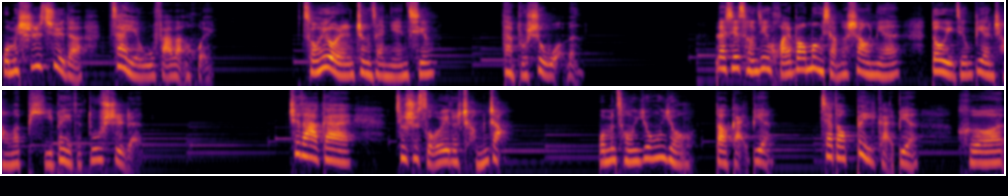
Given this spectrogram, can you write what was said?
我们失去的再也无法挽回。总有人正在年轻，但不是我们。那些曾经怀抱梦想的少年，都已经变成了疲惫的都市人。这大概就是所谓的成长。我们从拥有到改变，再到被改变和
